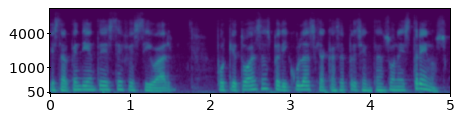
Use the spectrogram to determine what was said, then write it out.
estar pendiente de este festival porque todas esas películas que acá se presentan son estrenos.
